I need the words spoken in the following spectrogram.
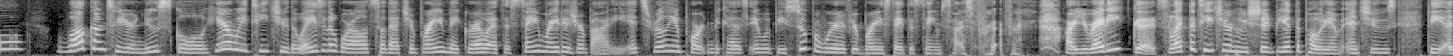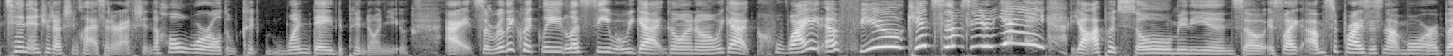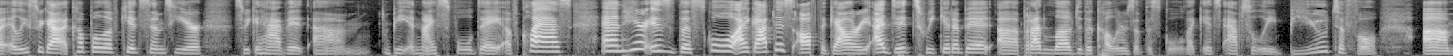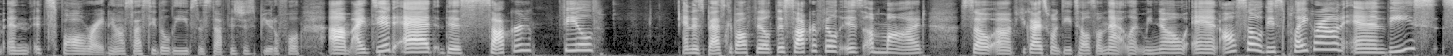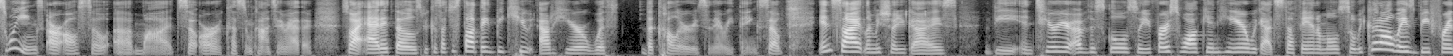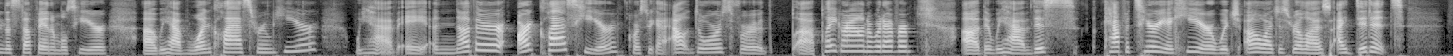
Welcome to your new school. Here we teach you the ways of the world so that your brain may grow at the same rate as your body. It's really important because it would be super weird if your brain stayed the same size forever. Are you ready? Good. Select the teacher who should be at the podium and choose the attend introduction class interaction. The whole world could one day depend on you. All right, so really quickly, let's see what we got going on. We got quite a few Kid Sims here. Yay! Y'all, I put so many in, so it's like I'm surprised it's not more, but at least we got a couple of kids Sims here so we can have it um, be a nice full day of class. And here is the school. I got this off the gallery. I did tweak it a bit, uh, but I loved the colors of the school. Like it's absolutely beautiful. Um, and it's fall right now, so I see the leaves and stuff. It's just beautiful. Um, I did add this soccer field and this basketball field. This soccer field is a mod. So uh, if you guys want details on that, let me know. And also this playground and these swings are also a mod. So, or custom content rather. So I added those because I just thought they'd be cute out here with the colors and everything. So inside, let me show you guys the interior of the school. So you first walk in here, we got stuffed animals. So we could always befriend the stuffed animals here. Uh, we have one classroom here. We have a another art class here. Of course, we got outdoors for uh, playground or whatever. Uh, then we have this cafeteria here, which, oh, I just realized I didn't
